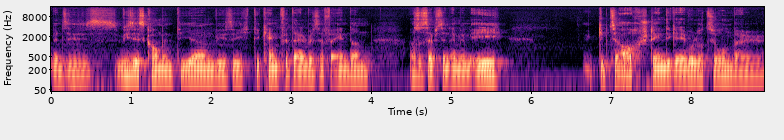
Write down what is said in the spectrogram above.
wenn sie es, wie sie es kommentieren, wie sich die Kämpfe teilweise verändern. Also selbst in MMA gibt es ja auch ständige Evolution, weil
